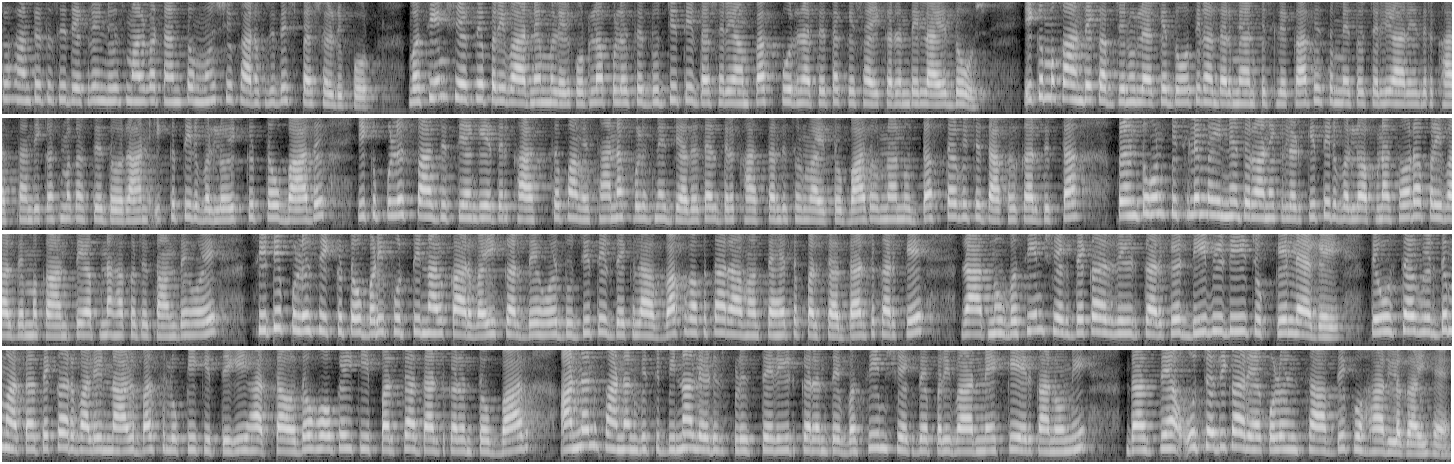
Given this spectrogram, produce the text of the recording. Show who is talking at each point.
Speaker 1: ਚੌਹਾਨ ਤੇ ਤੁਸੀਂ ਦੇਖ ਰਹੇ ਹੋ ਨਿਊਜ਼ ਮਾਲਵਾ ਟਾਈਮ ਤੋਂ ਮੁਨਸ਼ੀ ਫਾਰੂਕ ਜੀ ਦੀ ਸਪੈਸ਼ਲ ਰਿਪੋਰਟ ਵਸੀਮ ਸ਼ੇਖ ਦੇ ਪਰਿਵਾਰ ਨੇ ਮਲੇਰਕੋਟਲਾ ਪੁਲਿਸ ਤੇ ਦੂਜੀ ਧਿਰ ਦਾ ਸ਼ਰੇਆਮ ਪੱਖ ਪੂਰਨ ਅਤੇ ਧੱਕੇਸ਼ਾਹੀ ਕਰਨ ਦੇ ਲਾਏ ਦੋਸ਼। ਇੱਕ ਮਕਾਨ ਦੇ ਕਬਜ਼ੇ ਨੂੰ ਲੈ ਕੇ ਦੋ ਧਿਰਾਂ ਦਰਮਿਆਨ ਪਿਛਲੇ ਕਾਫੀ ਸਮੇਂ ਤੋਂ ਚੱਲੀ ਆ ਰਹੀ ਦਰਖਾਸਤਾਂ ਦੀ ਕਸ਼ਮਕਸ਼ ਦੇ ਦੌਰਾਨ ਇੱਕ ਧਿਰ ਵੱਲੋਂ ਇੱਕ ਤੋਂ ਬਾਅਦ ਇੱਕ ਪੁਲਿਸ ਪਾਸ ਦਿੱਤੀਆਂ ਗਈਆਂ ਦਰਖਾਸਤ, ਭਾਵੇਂ ਸਥਾਨਕ ਪੁਲਿਸ ਨੇ ਜ਼ਿਆਦਾਤਰ ਦਰਖਾਸਤਾਂ ਦੀ ਸੁਣਵਾਈ ਤੋਂ ਬਾਅਦ ਉਹਨਾਂ ਨੂੰ ਦਫ਼ਤਰ ਵਿੱਚ ਦਾਖਲ ਕਰ ਦਿੱਤਾ, ਪਰੰਤੂ ਹੁਣ ਪਿਛਲੇ ਮਹੀਨੇ ਦੌਰਾਨ ਇੱਕ ਲੜਕੀ ਧਿਰ ਵੱਲੋਂ ਆਪਣਾ ਸਹੁਰਾ ਪਰਿਵਾਰ ਦੇ ਮਕਾਨ ਤੇ ਆਪਣਾ ਹੱਕ ਜਤਾਉਂਦੇ ਹੋਏ ਸਿਟੀ ਪੁਲਿਸ ਇੱਕ ਤੋਂ ਬੜੀ ਫੁਰਤੀ ਨਾਲ ਕਾਰਵਾਈ ਕਰਦੇ ਹੋਏ ਦੂਜੀ ਧਿਰ ਦੇ ਖਿਲਾਫ ਵੱਖ-ਵੱਖ ਧਾਰਾਵਾਂ ਤਹਿਤ ਪਰਚਾ ਦਰਜ ਕਰਕੇ ਰਾਤ ਨੂੰ ਵਸੀਮ ਸ਼ੇਖ ਦੇ ਘਰ ਰੀਡ ਕਰਕੇ ਡੀਵੀਡੀ ਚੁੱਕ ਕੇ ਲੈ ਗਏ ਤੇ ਉਸ ਦਾ ਵਿਰਧ ਮਾਤਾ ਤੇ ਘਰ ਵਾਲੇ ਨਾਲ ਬਦਸਲੂਕੀ ਕੀਤੀ ਗਈ। ਹੱਤਾ ਉਦੋਂ ਹੋ ਗਈ ਕਿ ਪਰਚਾ ਦਰਜ ਕਰਨ ਤੋਂ ਬਾਅਦ ਆਨਨ ਫਾਨਨ ਵਿੱਚ ਬਿਨਾਂ ਲੇਡੀਜ਼ ਪੁਲਿਸ ਤੇ ਰੀਡ ਕਰਨ ਤੇ ਵਸੀਮ ਸ਼ੇਖ ਦੇ ਪਰਿਵਾਰ ਨੇ ਘੇਰ ਕਾਨੂੰਨੀ ਦੱਸਦਿਆਂ ਉੱਚ ਅਧਿਕਾਰੀਆਂ ਕੋਲੋਂ ਇਨਸਾਫ ਦੀ ਗੁਹਾਰ ਲਗਾਈ ਹੈ।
